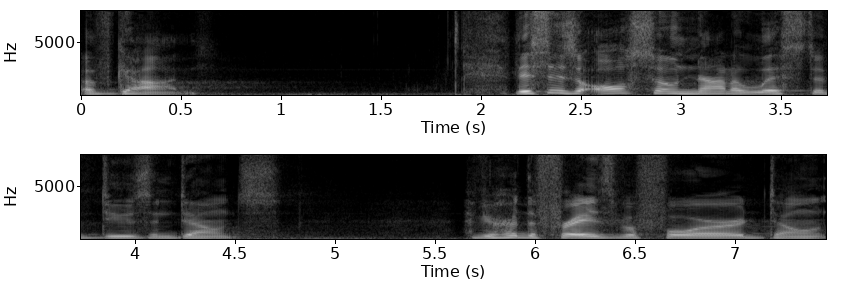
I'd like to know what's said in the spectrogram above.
of God. This is also not a list of do's and don'ts. Have you heard the phrase before, don't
